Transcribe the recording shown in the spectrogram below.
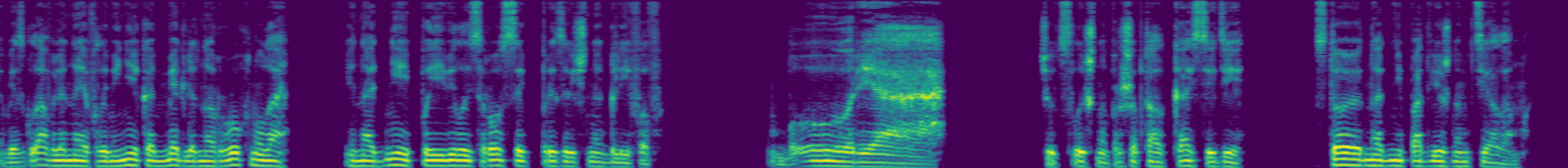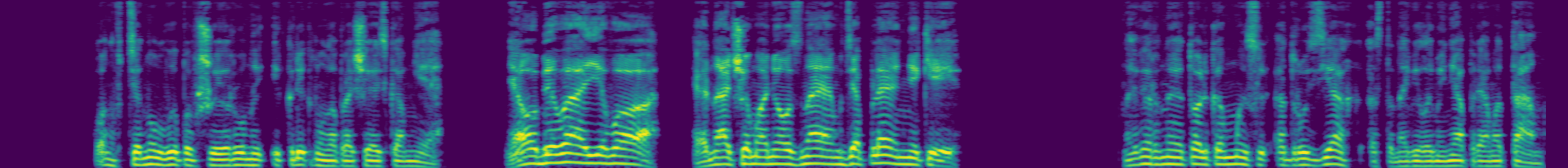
Обезглавленная фламиника медленно рухнула, и над ней появилась россыпь призрачных глифов. «Буря!» — чуть слышно прошептал Кассиди, стоя над неподвижным телом. Он втянул выпавшие руны и крикнул, обращаясь ко мне. «Не убивай его, иначе мы не узнаем, где пленники!» Наверное, только мысль о друзьях остановила меня прямо там.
